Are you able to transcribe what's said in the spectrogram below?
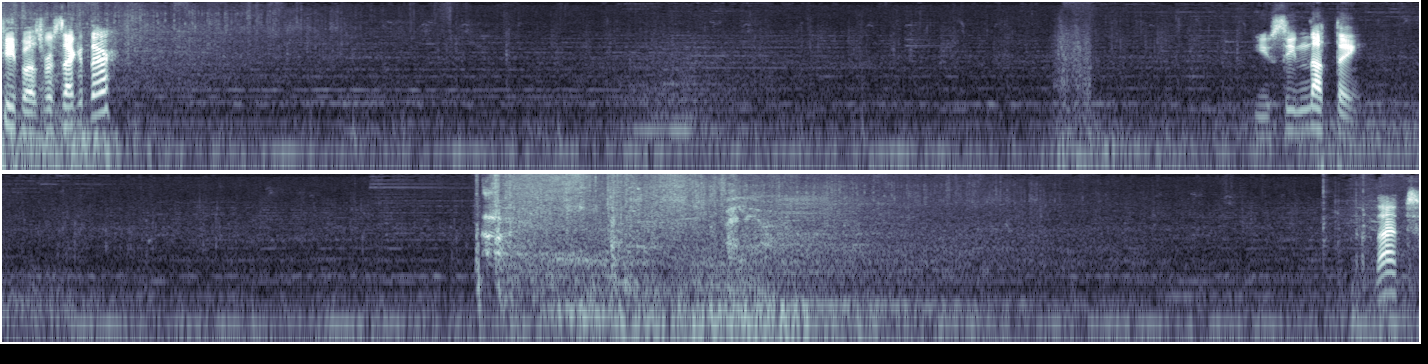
T-pose for a second there. You see nothing. That.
